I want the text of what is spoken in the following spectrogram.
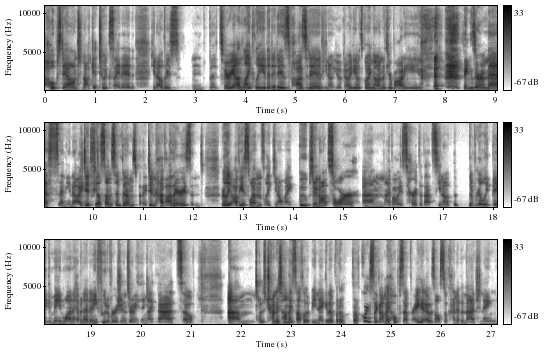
hopes down, to not get too excited. You know, there's mm, it's very unlikely that it is positive. You know, you have no idea what's going on with your body. Things are a mess. And, you know, I did feel some symptoms, but I didn't have others and really obvious ones like, you know, my boobs are not sore. Um, I've always heard that that's, you know, the, the really big main one. I haven't had any food aversions or anything like that. So, um, I was trying to tell myself it would be negative, but but of course I got my hopes up, right? I was also kind of imagining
